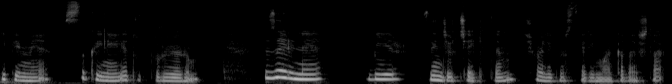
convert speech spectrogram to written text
ipimi sık iğne ile tutturuyorum. Üzerine bir zincir çektim. Şöyle göstereyim arkadaşlar.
